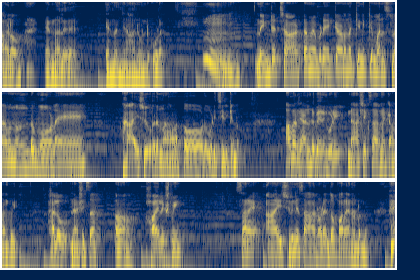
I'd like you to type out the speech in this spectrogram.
ആണോ? എന്നാൽ എന്നാൽ ഞാനും ഉണ്ട് കൂടെ. നിന്റെ ചാട്ടം എവിടേക്കാണെന്നൊക്കെ എനിക്ക് മനസ്സിലാവുന്നുണ്ട് മോളെ. ആയിഷു ഒരു നാണത്തോടു കൂടി ചിരിക്കുന്നു. അവർ രണ്ടുപേരും കൂടി നാഷിക് സാറിനെ കാണാൻ പോയി. Hello Nashik sir. ആ ഹായ് ലക്ഷ്മി. സാറേ ആയിഷുവിന് സാറിനോട് എന്തോ പറയാനുണ്ടെന്ന്. ഏ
